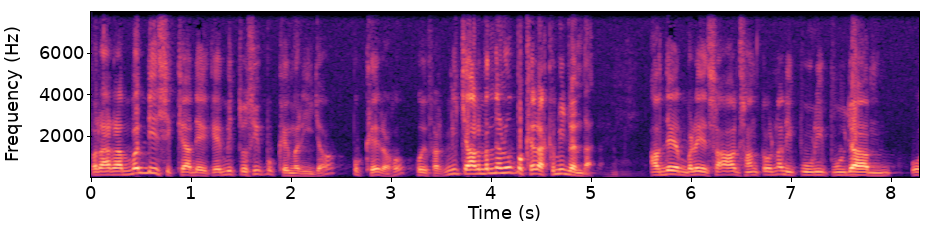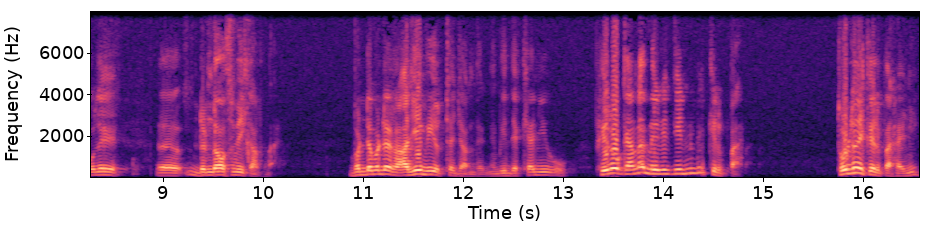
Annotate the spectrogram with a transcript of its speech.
ਪ੍ਰਾਰੰਭ ਦੀ ਸਿੱਖਿਆ ਦੇ ਕੇ ਵੀ ਤੁਸੀਂ ਭੁੱਖੇ ਮਰੀ ਜਾਓ ਭੁੱਖੇ ਰਹੋ ਕੋਈ ਫ਼ਰਕ ਨਹੀਂ। ਚਾਰ ਬੰਦਿਆਂ ਨੂੰ ਭੁੱਖੇ ਰੱਖ ਵੀ ਲੈਂਦਾ। ਆਪਦੇ ਬੜੇ ਸਾਧ ਸੰਤ ਉਹਨਾਂ ਦੀ ਪੂਰੀ ਪੂਜਾ ਉਹਦੇ ਅਹ, ਡੰਡੋਸ ਵੀ ਕਰਦਾ ਹੈ। ਵੱਡੇ ਵੱਡੇ ਰਾਜੇ ਵੀ ਉੱਥੇ ਜਾਂਦੇ ਨੇ ਵੀ ਦੇਖਿਆ ਜੀ ਉਹ। ਫਿਰ ਉਹ ਕਹਿੰਦਾ ਮੇਰੀ ਤੀਨ ਦੀ ਕਿਰਪਾ ਹੈ। ਤੁਹਾਡੀ ਦੀ ਕਿਰਪਾ ਹੈ ਨਹੀਂ।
